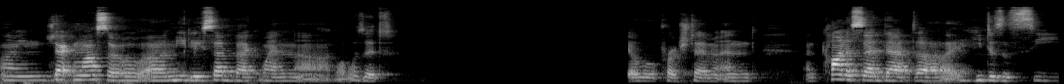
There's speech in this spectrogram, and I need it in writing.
I mean, Jack Ma so uh, neatly said back when uh, what was it? Who approached him and and kind of said that uh, he doesn't see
